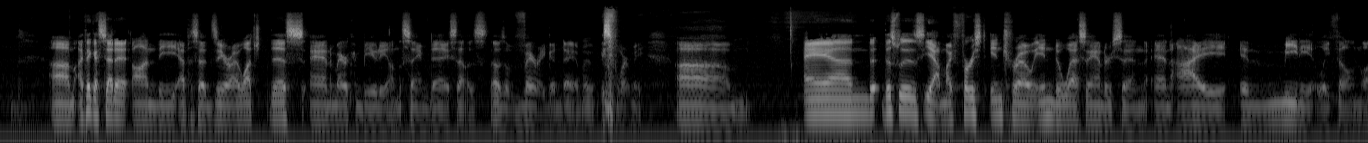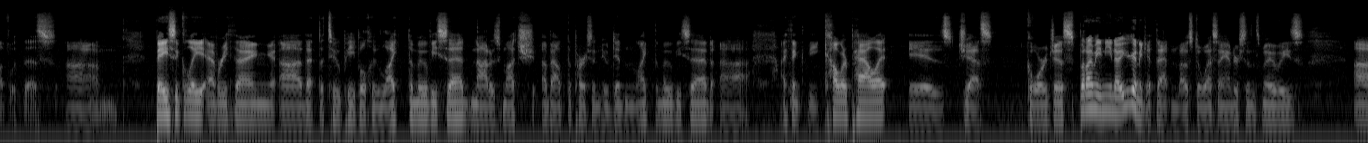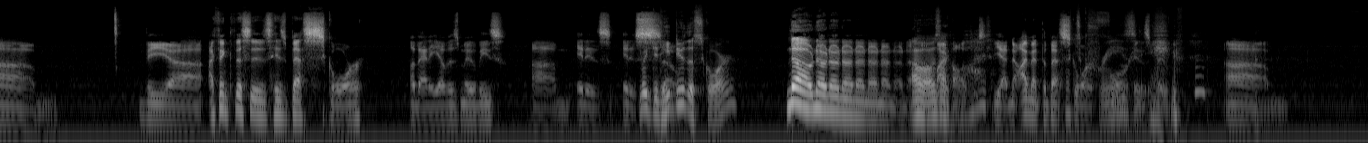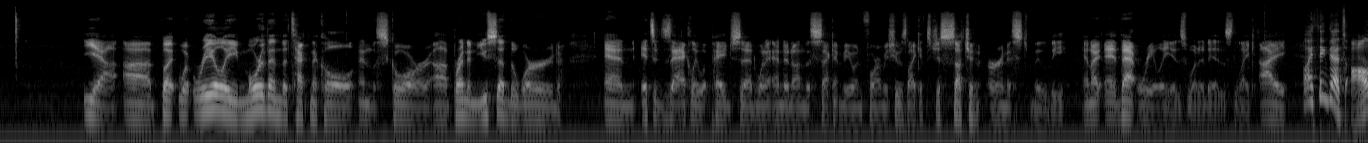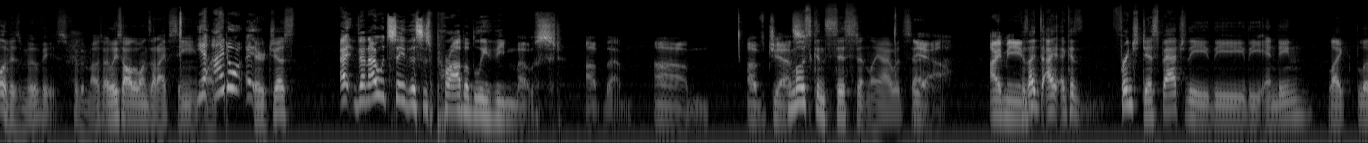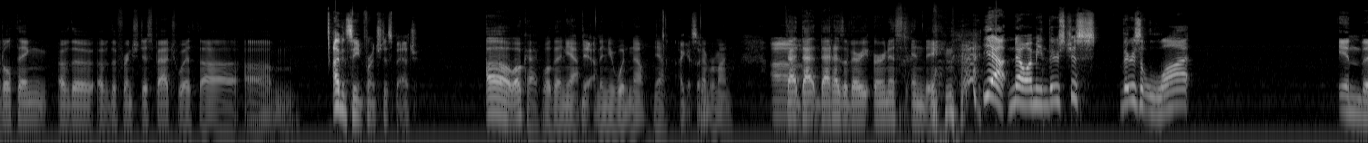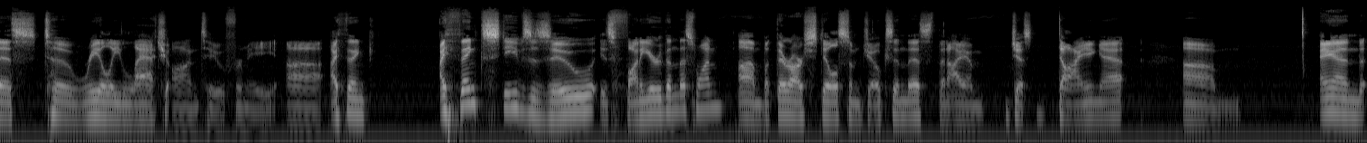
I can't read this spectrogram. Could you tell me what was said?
Um, I think I said it on the episode zero. I watched this and American Beauty on the same day, so that was that was a very good day of movies for me. Um, and this was yeah my first intro into Wes Anderson, and I immediately fell in love with this. Um, basically everything uh, that the two people who liked the movie said, not as much about the person who didn't like the movie said. Uh, I think the color palette is just gorgeous, but I mean, you know, you're going to get that in most of Wes Anderson's movies. Um, the uh, I think this is his best score of any of his movies. Um, it is. It is. Wait, did he do the score? no, no, no, no, no, no, no, no, no. Oh, I was My like, apologies. what? Yeah, no, I meant the best That's score for his movie. um, yeah, uh, but what really more than the technical and the score, uh, Brendan, you said the word, and it's exactly what Paige said when it ended on the second viewing for me. She was like, "It's just such an earnest movie," and I and that really is what it is. Like I, Well, I think that's all of his movies for the most, at least all the ones that I've seen. yeah, Like, I don't. I, They're just I, then I would say this is probably the most of them. Um, of just most consistently, I would say. Yeah, I mean, because I because French Dispatch, the the the ending like little thing of the of the French Dispatch with uh um. I haven't seen French Dispatch. Oh, okay. Well then, yeah. Yeah. Then you would know. Yeah. I guess I Never mind. Uh, that that that has a very earnest ending. yeah, no, I mean, there's just there's a lot in this to really latch onto for me. Uh, I think. I think Steve Zissou is funnier than this one, um, but there are still some jokes in this that I am just dying at. Um, and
